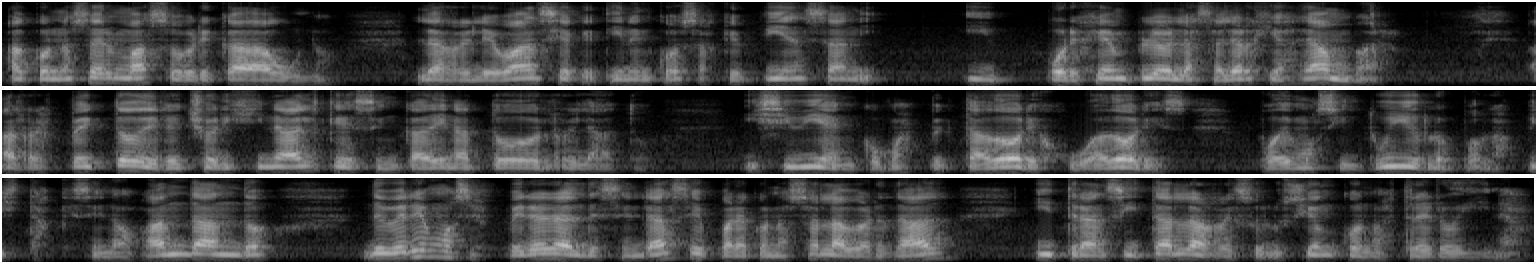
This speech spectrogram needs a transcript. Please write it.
a conocer más sobre cada uno, la relevancia que tienen cosas que piensan y, por ejemplo, las alergias de Ámbar, al respecto del hecho original que desencadena todo el relato. Y si bien como espectadores, jugadores, podemos intuirlo por las pistas que se nos van dando, deberemos esperar al desenlace para conocer la verdad y transitar la resolución con nuestra heroína.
